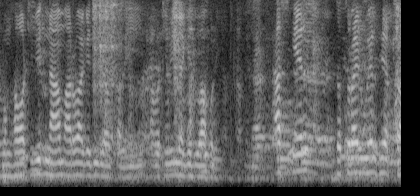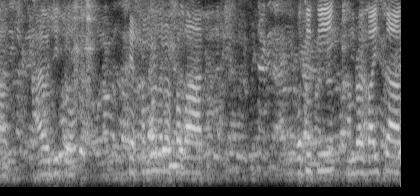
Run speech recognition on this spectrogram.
এবং হাওয়া টিভির নাম আরও আগে দিয়ে যাওক আমি হাওয়া টিভির লাগে দোয়া করি। আজকের দত্তরাইল ওয়েলফেয়ার ট্রাস্ট আয়োজিত আজকের সম্বর্ধনা সভার অতিথি আমরা বাইসাব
